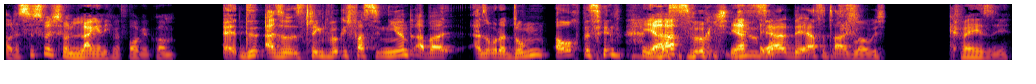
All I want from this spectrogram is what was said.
Oh, das ist wirklich schon lange nicht mehr vorgekommen. Äh, also, es klingt wirklich faszinierend, aber, also, oder dumm auch ein bisschen. Ja, Das ist wirklich Ja, dieses ja. Jahr der erste Tag, glaube ich. crazy.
